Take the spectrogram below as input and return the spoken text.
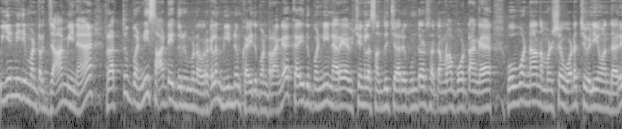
உயர்நீதிமன்ற ஜாமீனை ரத்து பண்ணி சாட்டை துரைமுருகன் அவர்களை மீண்டும் கைது பண்ணுறாங்க கைது பண்ணி நிறைய விஷயங்களை சந்தித்தார் குண்டர் சட்டம்லாம் போட்டாங்க. ஒவ்வொன்றா அந்த மனுஷன் உடச்சி வெளியே வந்தார்.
